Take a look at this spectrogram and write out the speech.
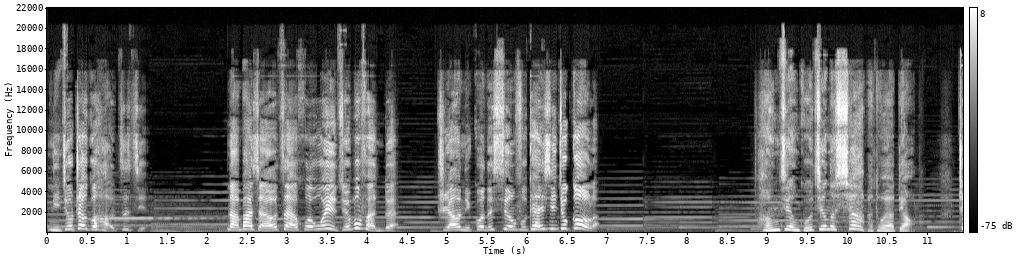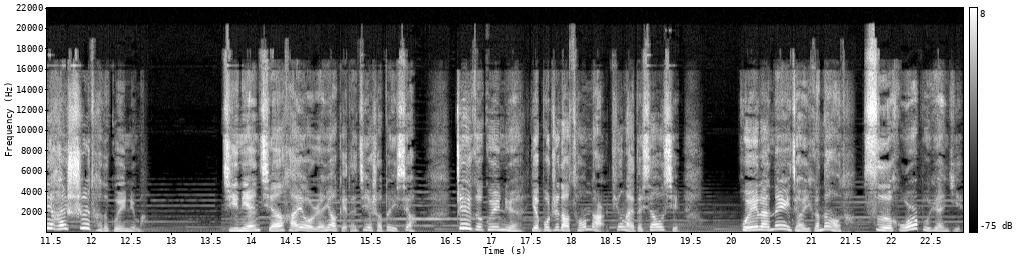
你就照顾好自己。哪怕想要再婚，我也绝不反对，只要你过得幸福开心就够了。唐建国惊得下巴都要掉了，这还是他的闺女吗？几年前还有人要给他介绍对象，这个闺女也不知道从哪儿听来的消息，回来那叫一个闹腾，死活不愿意，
